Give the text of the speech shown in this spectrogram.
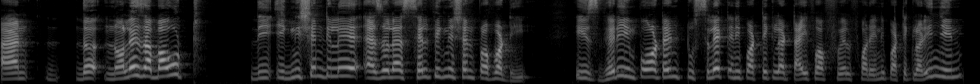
and the knowledge about the ignition delay as well as self ignition property is very important to select any particular type of fuel for any particular engine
